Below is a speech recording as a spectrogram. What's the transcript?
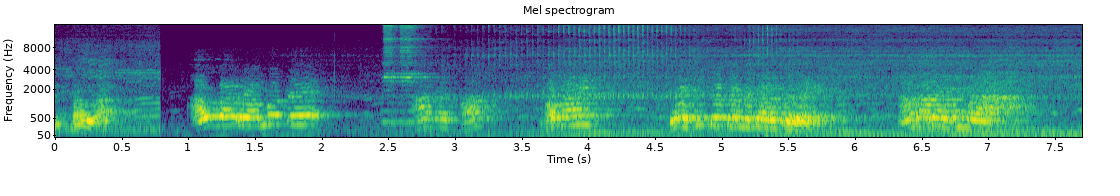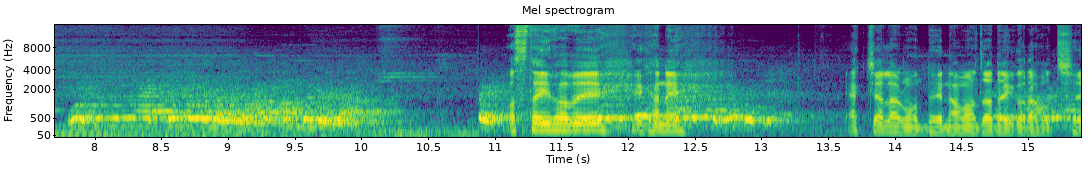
ইনশাল্লাহ আল্লাহর রহমতে সবাই দান করে। আমার অস্থায়ীভাবে এখানে এক চালার মধ্যে নামাজ আদায় করা হচ্ছে।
